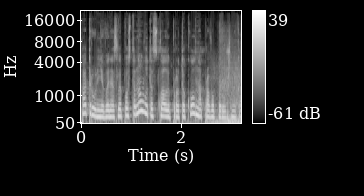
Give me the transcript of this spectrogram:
Патрульні винесли постанову та склали протокол на правопорушника.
